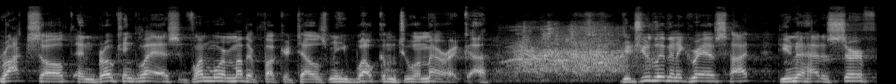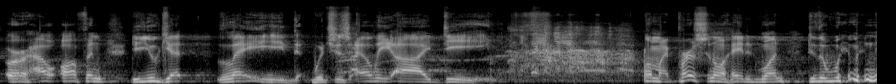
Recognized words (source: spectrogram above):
rock salt, and broken glass if one more motherfucker tells me, Welcome to America. Did you live in a grass hut? Do you know how to surf? Or how often do you get laid, which is L E I D. Or my personal hated one, do the women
